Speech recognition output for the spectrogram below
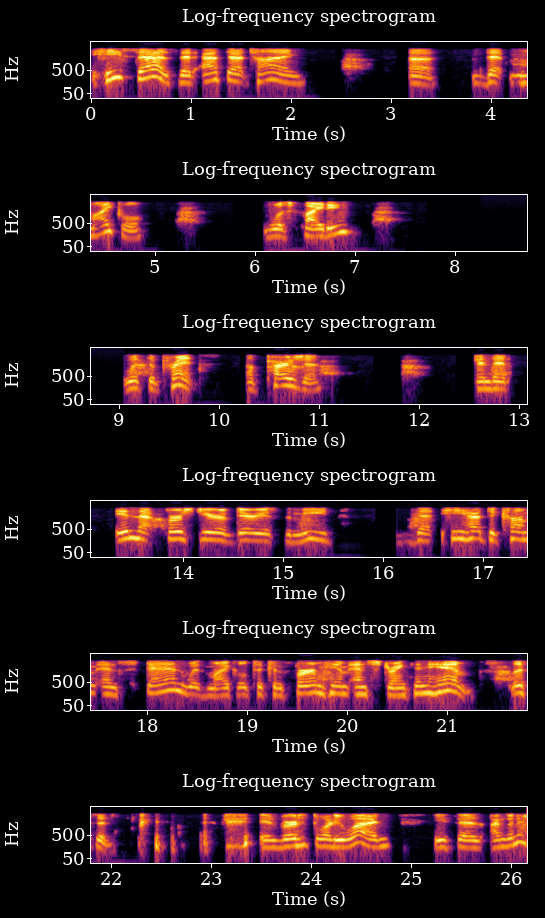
He says that at that time, uh, that Michael was fighting with the prince of Persia, and that in that first year of Darius the Mede, that he had to come and stand with Michael to confirm him and strengthen him. Listen, in verse 21, he says, "I'm going to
